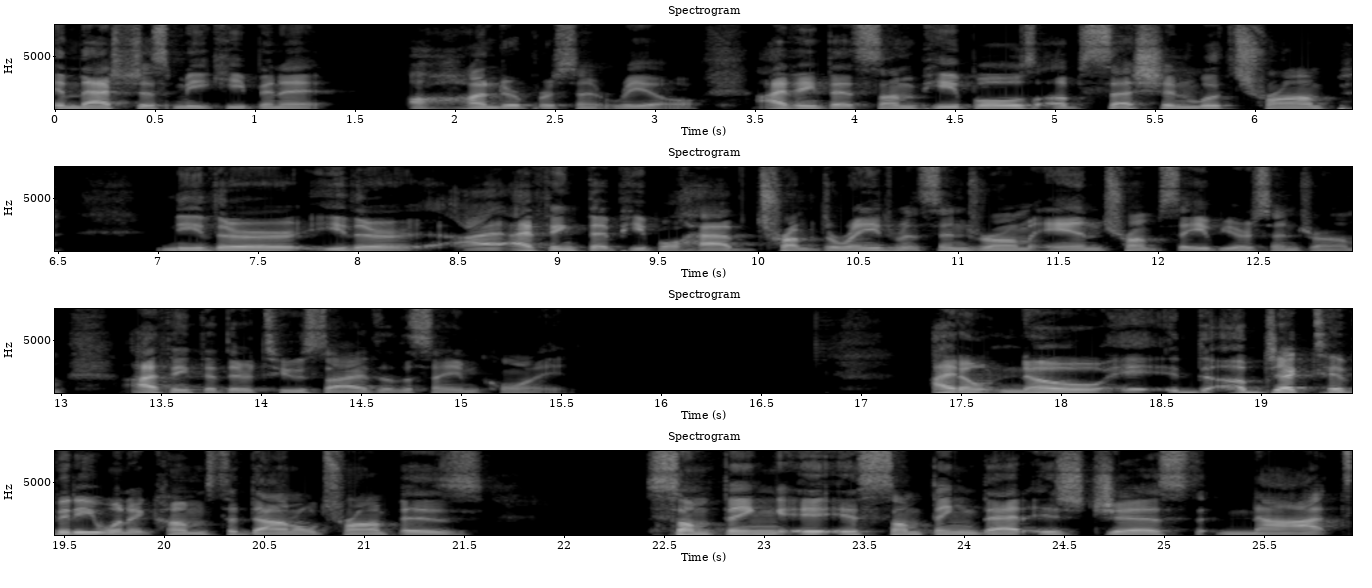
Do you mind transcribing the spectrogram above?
And that's just me keeping it 100% real. I think that some people's obsession with Trump neither either I, I, think that people have trump derangement syndrome and trump savior syndrome. I think that they're two sides of the same coin. I don't know it, objectivity when it comes to donald trump is something is something that is just not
